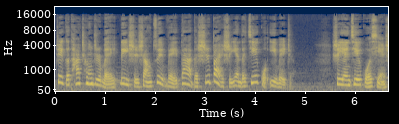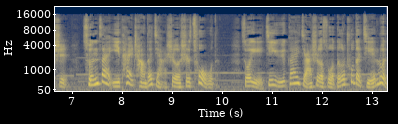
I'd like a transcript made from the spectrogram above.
这个他称之为历史上最伟大的失败实验的结果意味着，实验结果显示存在以太场的假设是错误的，所以基于该假设所得出的结论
